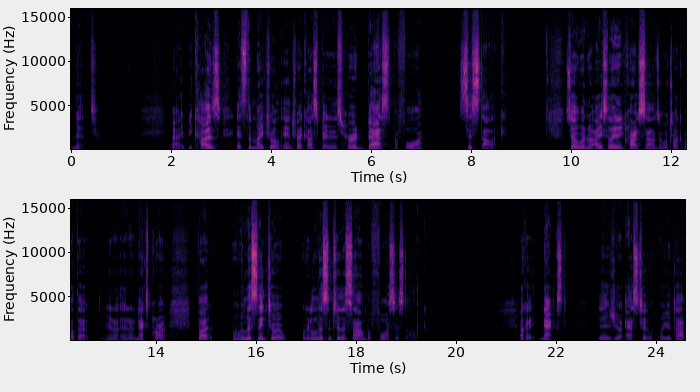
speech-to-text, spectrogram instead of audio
mit. All right, because it's the mitral and tricuspid and it's heard best before systolic. So when we're isolating heart sounds, and we'll talk about that in our, in our next part, but when we're listening to it, we're going to listen to the sound before systolic. Okay, next is your S2 or your dub.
